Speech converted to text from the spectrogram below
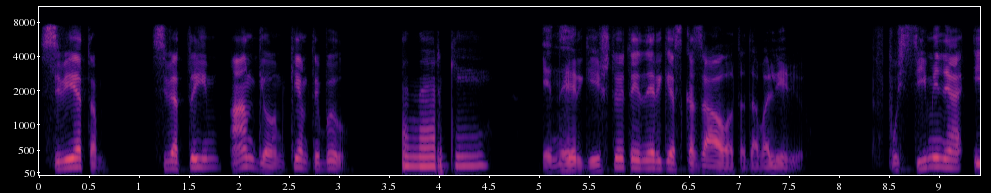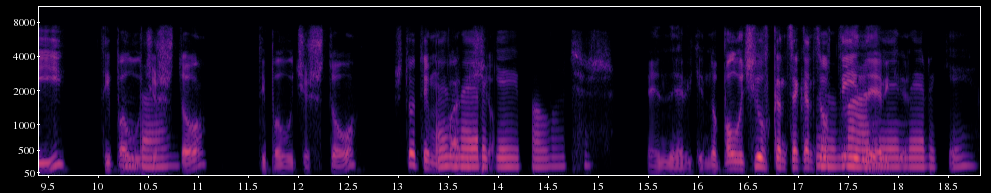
Светом, святым, ангелом. Кем ты был? Энергии. Энергией. Что эта энергия сказала тогда Валерию? Впусти меня и ты получишь Да. что? Ты получишь что? Что ты ему пообещал? Энергии получишь. Энергии. Но получил в конце концов ты Знание энергию. энергии.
